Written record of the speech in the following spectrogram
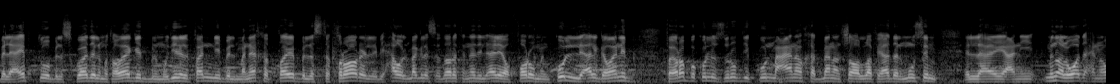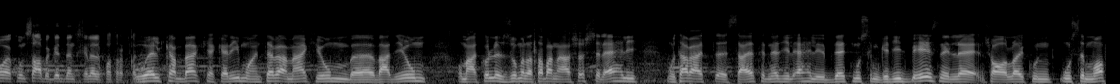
بلاعيبته بال squad المتواجد بالمدير الفني بالمناخ الطيب بالاستقرار اللي بيحاول مجلس إدارة النادي الأهلي يوفره من كل الجوانب. فيا رب كل الظروف دي تكون معانا وخدمانا إن شاء الله في هذا الموسم اللي يعني من الواضح إن هو يكون صعب جدا خلال الفترة القادمة. welcome back يا كريم وهنتابع معاك يوم بعد يوم ومع كل الزملاء طبعا على شاشة الأهلي متابعة استعدادات النادي الأهلي لبداية موسم جديد بإذن الله. إن شاء الله يكون موسم موفق.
